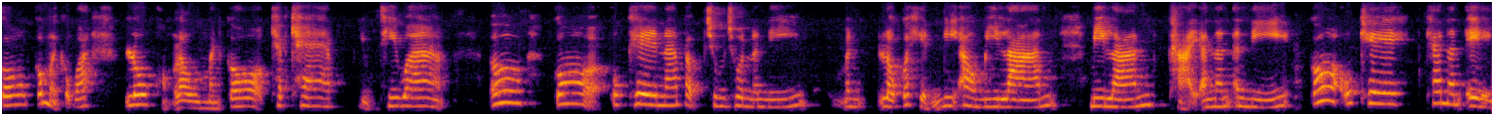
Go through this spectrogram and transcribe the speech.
ก็ก็เหมือนกับว่าโลกของเรามันก็แคบๆอยู่ที่ว่า เออ ก็โอเคนะแบบชุมชนอันนี้ มันเราก็เห็นมีเอามีร้าน มีร้านขายอันนั้นอันนี้ ก็โอเค แค่นั้นเอง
